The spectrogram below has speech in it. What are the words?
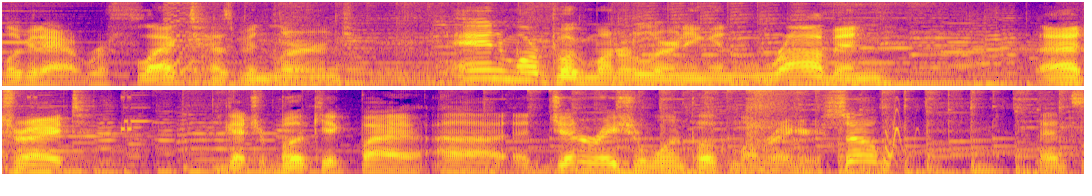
look at that. Reflect has been learned. And more Pokemon are learning, and Robin... That's right. You got your butt kicked by uh, a Generation 1 Pokemon right here. So, that's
